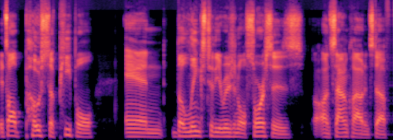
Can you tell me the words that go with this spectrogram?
it's all posts of people and the links to the original sources on SoundCloud and stuff.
